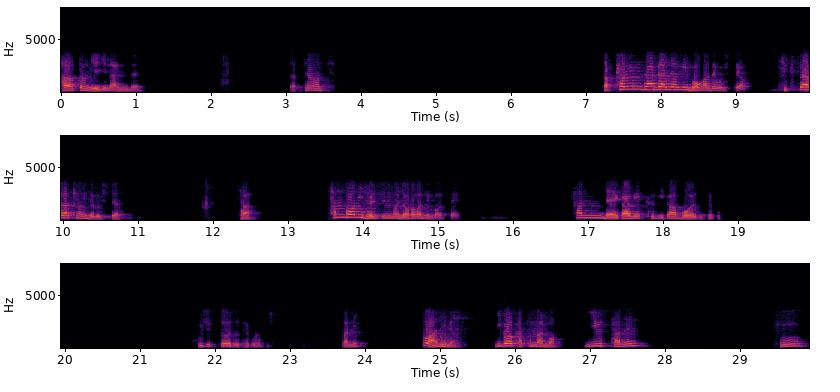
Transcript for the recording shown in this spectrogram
사각형 얘기는 아닌데. 자, 세 번째. 자, 평행사변형이 뭐가 되고 싶대요? 직사각형이 되고 싶대요. 자, 3번이 될 수 있는 건 여러 가지인 것 같아. 한 내각의 크기가 뭐여도 되고 90도여도 되고요. 그죠? 맞니? 또 아니면 이걸 같은 말 뭐? 이웃하는 두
